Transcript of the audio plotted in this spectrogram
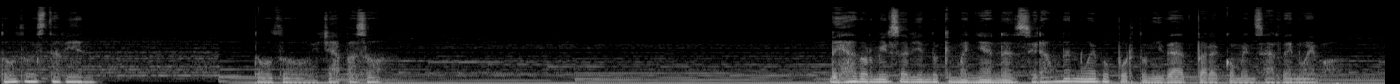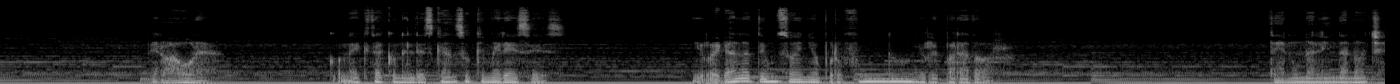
Todo está bien. Todo ya pasó. Ve a dormir sabiendo que mañana será una nueva oportunidad para comenzar de nuevo. Pero ahora, conecta con el descanso que mereces y regálate un sueño profundo y reparador. Ten una linda noche.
